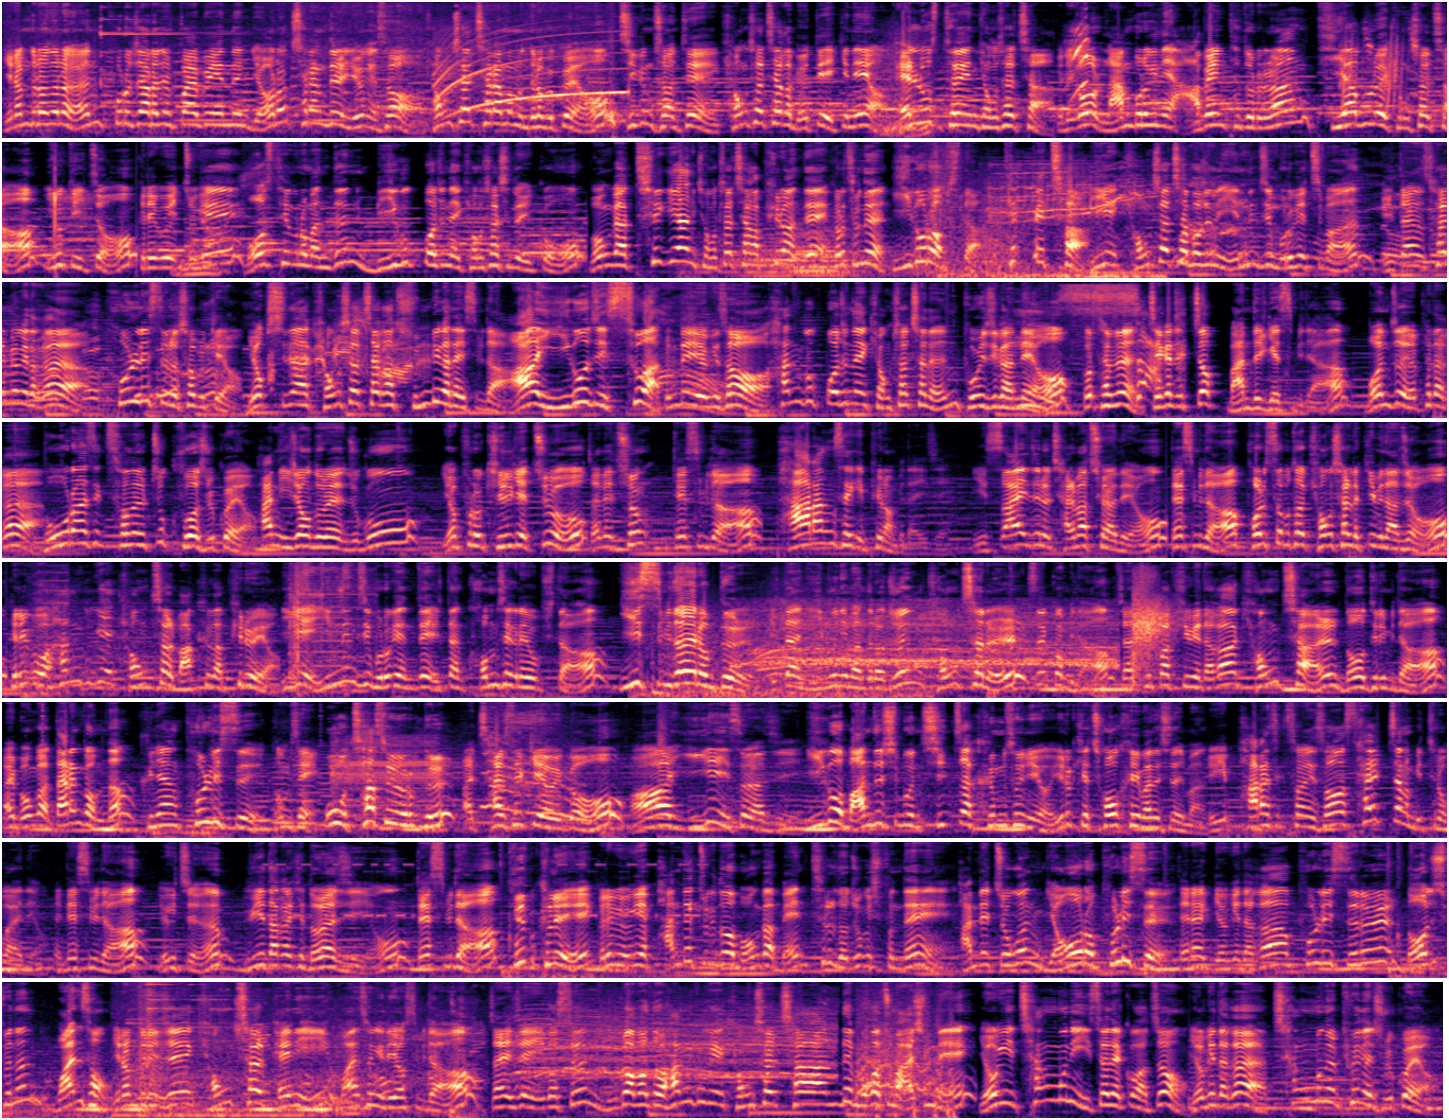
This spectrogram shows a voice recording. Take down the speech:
여러분들 오늘은 Forza Horizon 5에 있는 여러 차량들을 이용해서 경찰차를 한번 만들어 볼 거예요. 지금 저한테 경찰차가 몇 대 있긴 해요. Veloster N 경찰차 그리고 Lamborghini Aventador랑 Diablo의 경찰차 이것도 있죠. 그리고 이쪽에 Mustang으로 만든 미국 버전의 경찰차도 있고 뭔가 특이한 경찰차가 필요한데 그렇다면 이거로 합시다. 택배차. 이게 경찰차 버전이 있는지 모르겠지만 일단 설명에다가 police를 쳐볼게요. 역시나 경찰차가 준비가 되어 있습니다. 아 이거지 SWAT 근데 여기서 한국 버전의 경찰차는 보이지가 않네요. 그렇다면 제가 직접 만들겠습니다. 먼저 옆에다가 노란색 선을 쭉 그어줄 거예요. 한 이 정도로 해주고 옆으로 길게 쭉자 대충 됐습니다. 파랑색이 필요합니다 이제. 이 사이즈를 잘 맞춰야 돼요. 됐습니다. 벌써부터 경찰 느낌이 나죠? 그리고 한국의 경찰 마크가 필요해요. 이게 있는지 모르겠는데 일단 검색을 해봅시다. 있습니다 여러분들. 일단 이분이 만들어준 경찰을 쓸 겁니다. 자 뒷바퀴 위에다가 경찰 넣어드립니다. 아니 뭔가 다른 거 없나? 그냥 police 검색. 오 차세요 여러분들? 아, 잘 쓸게요 이거. 아 이게 있어야지. 이거 만드신 분 진짜 금손이에요. 이렇게 정확하게 만드시다니만. 여기 파란색 선에서 살짝 밑으로 가야 돼요. 네, 됐습니다. 여기쯤. 위에다가 이렇게 넣어야지. 어? 됐습니다. view 클릭. 그리고 여기 반대쪽에도 뭔가 멘트를 넣어주고 싶은데 반대쪽은 영어로 police. 대략 여기다가 police를 넣어주시면은 완성. 여러분들 이제 경찰 밴이 완성이 되었습니다. 자 이제 이것은 누가 봐도 한국의 경찰차인데 뭐가 좀 아쉽네. 여기 창문이 있어야 될 것 같죠? 여기다가 창문을 표현해 줄 거예요.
